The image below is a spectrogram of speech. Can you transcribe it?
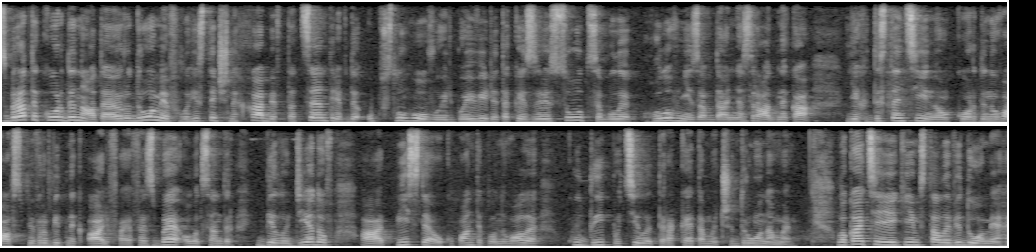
Збирати координати аеродромів, логістичних хабів та центрів, де обслуговують бойові літаки ЗСУ. Це були головні завдання зрадника. Їх дистанційно координував співробітник Альфа ФСБ Олександр Білодєдов. А після окупанти планували куди поцілити ракетами чи дронами. Локації, які їм стали відомі,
